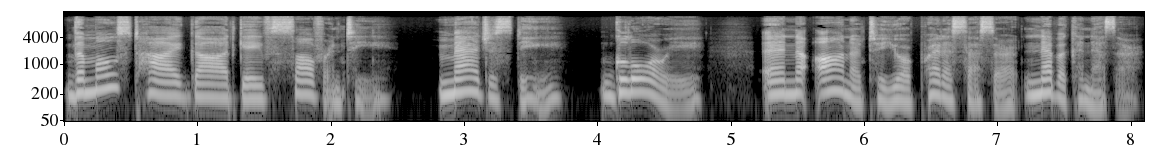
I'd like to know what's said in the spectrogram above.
the Most High God gave sovereignty, majesty, glory, and honor to your predecessor, Nebuchadnezzar.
